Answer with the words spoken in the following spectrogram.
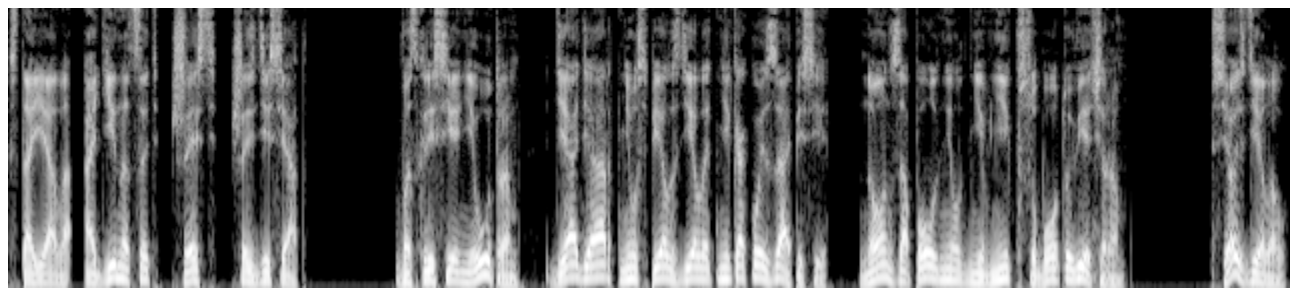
стояло 11.6.60. В воскресенье утром дядя Арт не успел сделать никакой записи, но он заполнил дневник в субботу вечером. «Все сделал?»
